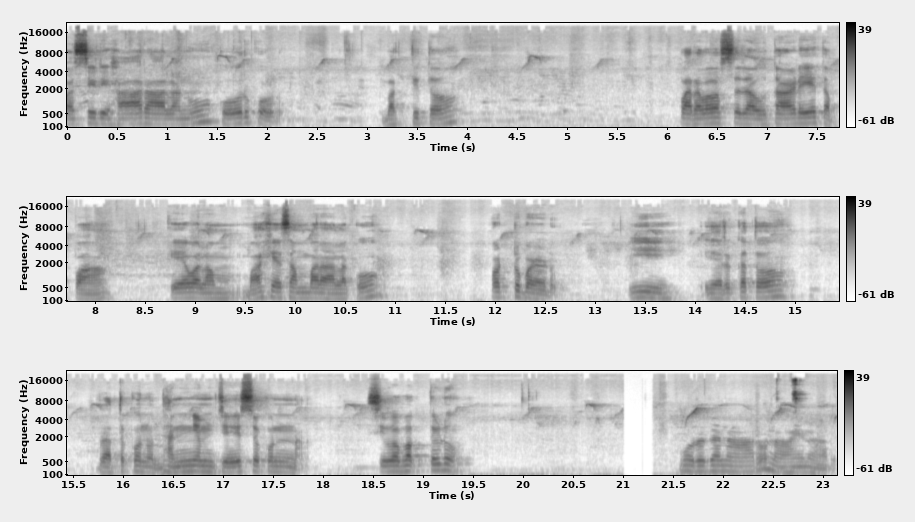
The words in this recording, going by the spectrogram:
పసిడి హారాలను కోరుకోడు. భక్తితో పరవశుడవుతాడే తప్ప కేవలం బాహ్య సంబరాలకు పట్టుబడడు. ఈ ఎరుకతో బ్రతుకును ధన్యం చేసుకున్న శివభక్తుడు మురుగనారు నాయనారు.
